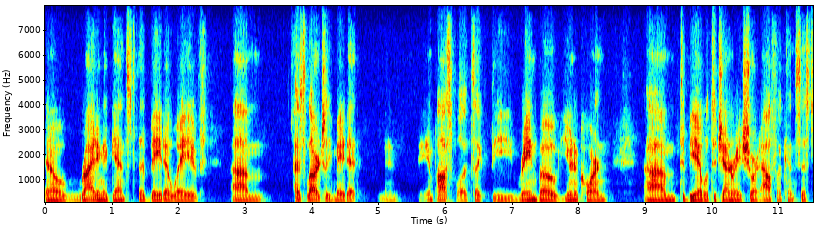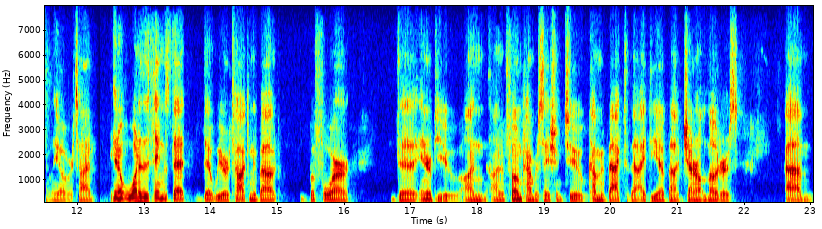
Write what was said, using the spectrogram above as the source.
you know riding against the beta wave um, has largely made it you know, impossible. It's like the rainbow unicorn um, to be able to generate short alpha consistently over time. You know, one of the things that that we were talking about before the interview on on a phone conversation too, coming back to the idea about General Motors um,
